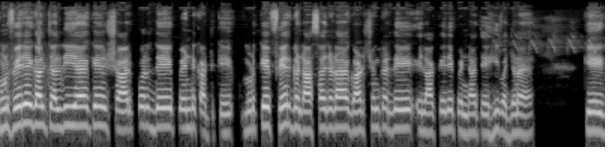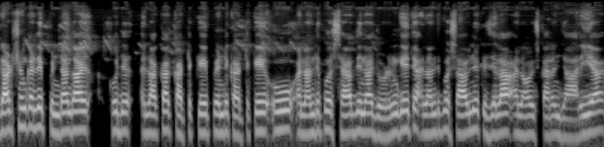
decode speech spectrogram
ਹੁਣ ਫਿਰ ਇਹ ਗੱਲ ਚੱਲਦੀ ਹੈ ਕਿ ਹੁਸ਼ਿਆਰਪੁਰ ਦੇ ਪਿੰਡ ਕੱਟ ਕੇ ਮੁੜ ਕੇ ਫਿਰ ਗੰਡਾਸਾ ਜਿਹੜਾ ਗੜ੍ਹ ਸ਼ੰਕਰ ਦੇ ਇਲਾਕੇ ਦੇ ਪਿੰਡਾਂ ਤੇ ਹੀ ਵੱਜਣਾ ਹੈ ਕਿ ਗੜ੍ਹ ਸ਼ੰਕਰ ਦੇ ਪਿੰਡਾਂ ਦਾ ਕੁਝ ਇਲਾਕਾ ਕੱਟ ਕੇ, ਪਿੰਡ ਕੱਟ ਕੇ ਉਹ ਅਨੰਦਪੁਰ ਸਾਹਿਬ ਦੇ ਨਾਲ ਜੋੜਨਗੇ ਤੇ ਅਨੰਦਪੁਰ ਸਾਹਿਬ ਨੂੰ ਇੱਕ ਜ਼ਿਲ੍ਹਾ ਅਨਾਉਂਸ ਕਰਨ ਜਾ ਰਹੀ ਆ।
